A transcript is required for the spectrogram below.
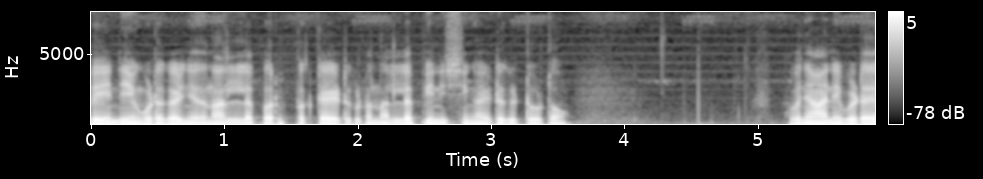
പെയിന്റിങ് കൂടെ കഴിഞ്ഞത് നല്ല പെർഫെക്റ്റ് ആയിട്ട് കിട്ടും. നല്ല ഫിനിഷിംഗ് ആയിട്ട് കിട്ടും കേട്ടോ അപ്പോൾ ഞാനിവിടെ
